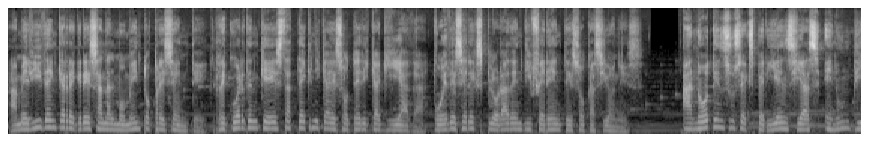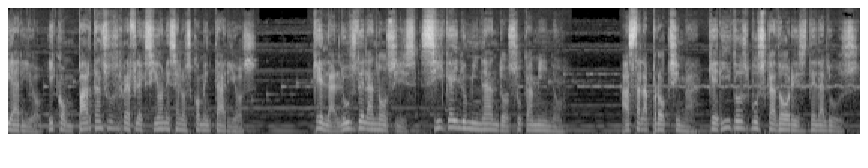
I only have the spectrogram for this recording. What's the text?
A medida en que regresan al momento presente, recuerden que esta técnica esotérica guiada puede ser explorada en diferentes ocasiones. Anoten sus experiencias en un diario y compartan sus reflexiones en los comentarios que la luz de la gnosis siga iluminando su camino. Hasta la próxima, queridos buscadores de la luz.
